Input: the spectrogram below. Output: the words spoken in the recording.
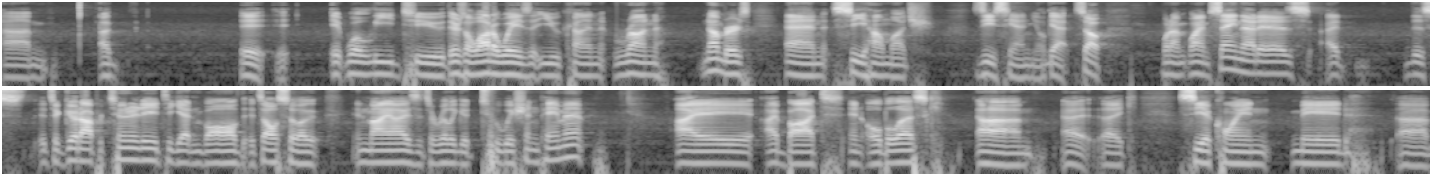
um, a it, it it will lead to there's a lot of ways that you can run numbers and see how much ZCN you'll get. So what I'm why I'm saying that is I this it's a good opportunity to get involved. It's also a, in my eyes it's a really good tuition payment I I bought an obelisk. Um, uh, like Sia Coin made uh,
